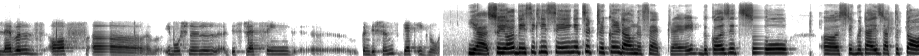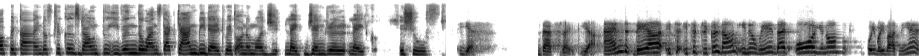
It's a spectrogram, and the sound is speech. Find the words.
levels of uh, emotional distressing uh, conditions get ignored. Yeah so you're basically saying it's a trickle down effect right? Because it's so uh, stigmatized at the top it kind of trickles down to even the ones that can be dealt with on a more g- like general like issues yes. That's right. Yeah. And they are it's a, it's a trickle down in a way that oh you know baat nahi hai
